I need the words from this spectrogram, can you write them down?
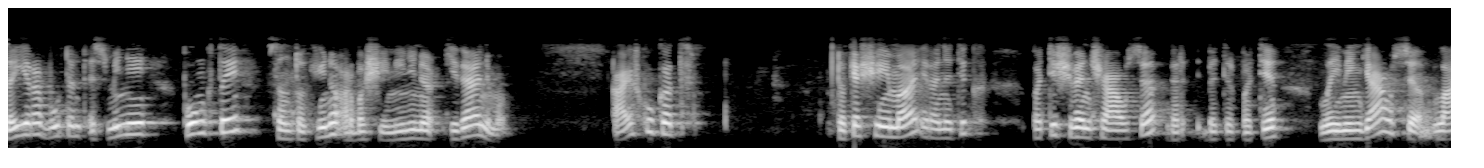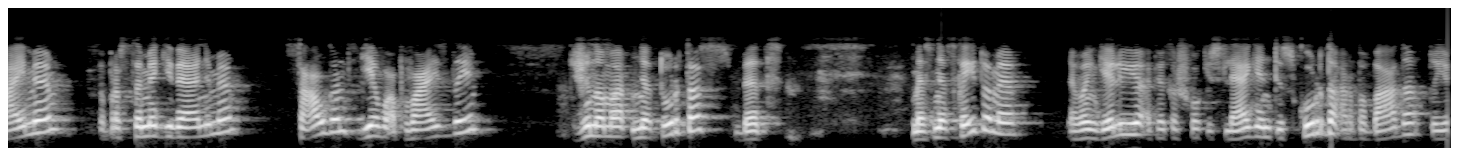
Tai yra būtent esminiai punktai santokinio arba šeimininio gyvenimo. Aišku, kad tokia šeima yra ne tik pati švenčiausia, bet ir pati laimingiausia laimė paprastame gyvenime, saugant Dievo apvaizdai žinoma neturtas, bet mes neskaitome Evangelijoje apie kažkokį slegiantį skurdą arba badą toje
